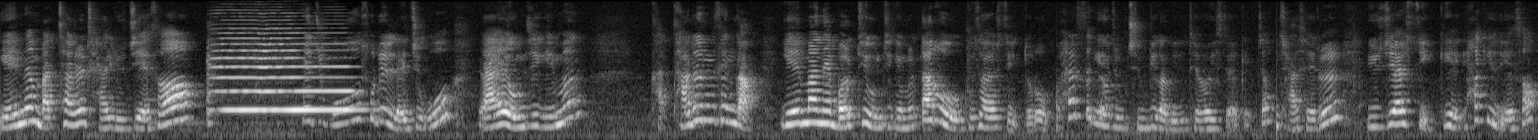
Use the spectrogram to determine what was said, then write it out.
얘는 마찰을 잘 유지해서 내주고 나의 움직임은 가- 다른 생각, 얘만의 멀티 움직임을 따로 구사할 수 있도록 팔쓰기가 좀 준비가 미리 되어 있어야겠죠. 자세를 유지할 수 있게 하기 위해서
